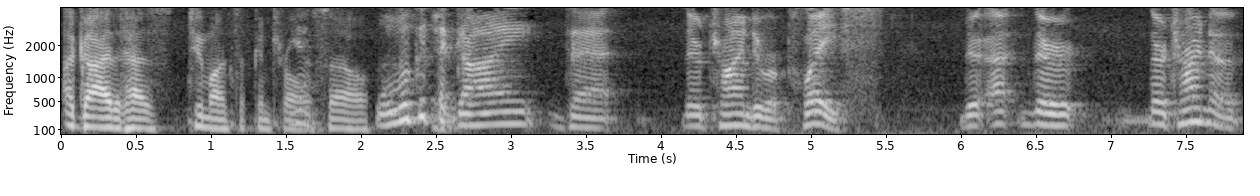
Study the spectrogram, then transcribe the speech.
a guy that has two months of control. Yeah. So Well, look at the guy that they're trying to replace. They're uh, they're they're trying to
